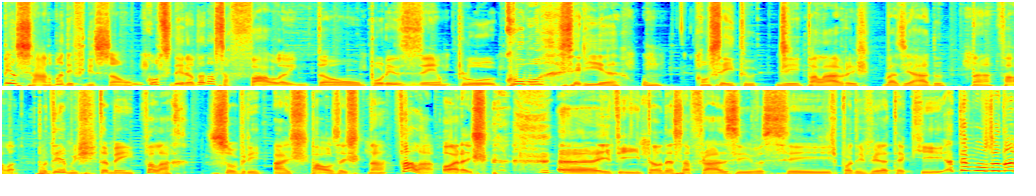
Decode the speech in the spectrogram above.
pensar numa definição considerando a nossa fala. Então, por exemplo, como seria um conceito de palavras baseado na fala? Podemos também falar sobre as pausas na fala. Horas. uh, enfim, então nessa frase vocês podem ver até que até funciona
